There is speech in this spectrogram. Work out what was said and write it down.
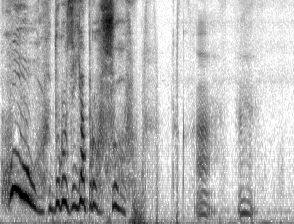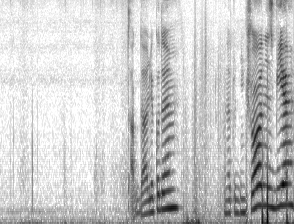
Хух, друзі, я пройшов. Так, а. Угу. Так, далі куди? Мене тут нічого не зб'є.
